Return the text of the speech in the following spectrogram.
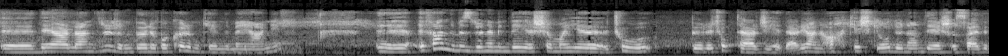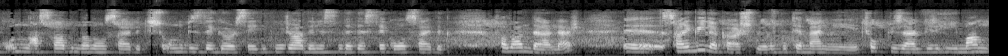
e, değerlendiririm, böyle bakarım kendime yani. E, Efendimiz döneminde yaşamayı çoğu böyle çok tercih eder. Yani ah keşke o dönemde yaşasaydık, onun ashabından olsaydık, işte onu biz de görseydik, mücadelesinde destek olsaydık falan derler. E, saygıyla karşılıyorum bu temenniyi. Çok güzel bir iman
